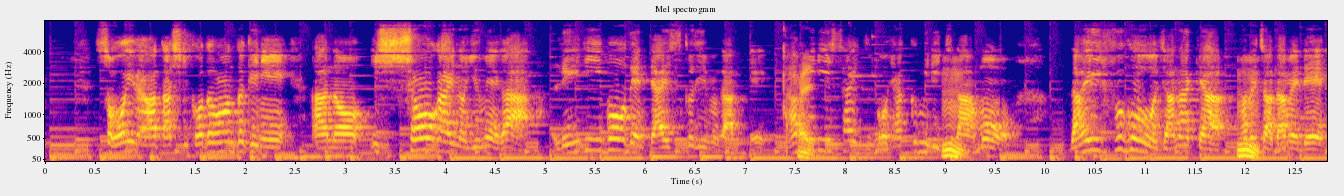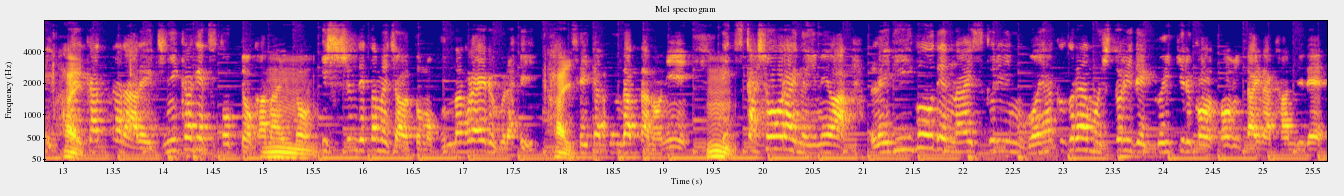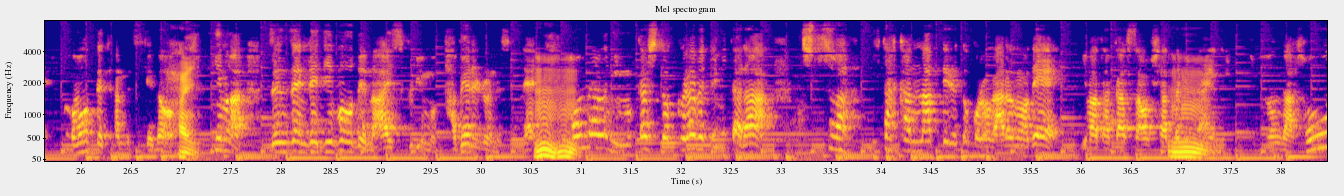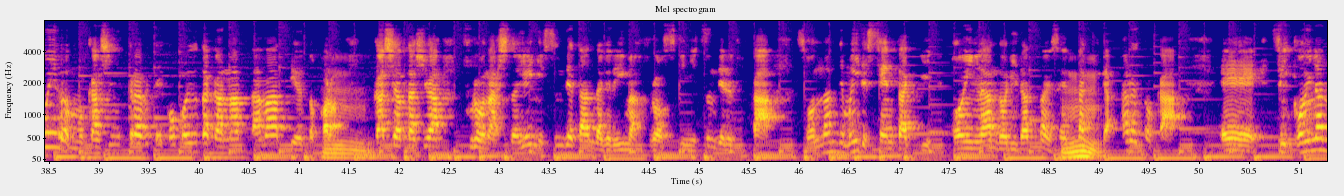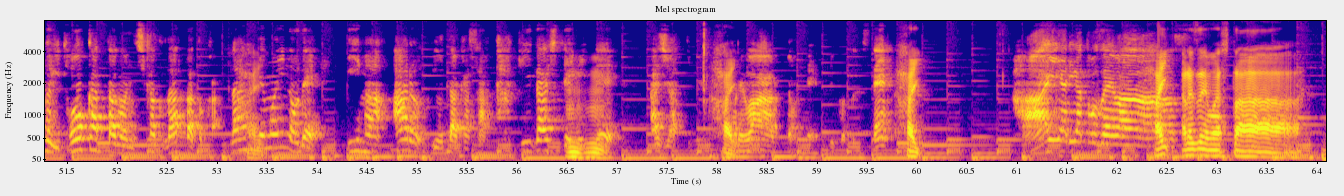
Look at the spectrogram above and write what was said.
そういえば私、子供の時に、あの、一生涯の夢が、レディー・ボーデンってアイスクリームがあって、ファミリーサイズ500ミリがもう、大富豪じゃなきゃ食べちゃだめで、一、回買ったらあれ1、2か月取っておかないと、一瞬で食べちゃうともうぶん殴られるぐらい、正確だったのに、いつか将来の夢はレディー・ボーデンのアイスクリーム 500g 一人で食い切ることみたいな感じで思ってたんですけど、はい、今全然レディー・ボーデンのアイスクリームを食べれるんですよね、うんうん、こんな風に昔と比べてみたら実は豊かになっているところがあるので今高橋さんおっしゃったみたいに、うん分がそういえば昔に比べてここ豊かになったなっていうところ、うん、昔私は風呂なしの家に住んでたんだけど今風呂好きに住んでるとかそんなんでもいいです。洗濯機コインランドリーだったのに洗濯機があるとか、うん、えー、コインランドリー遠かったのに近くなったとか。何でもいいので、はい、今ある豊かさ書き出してみて、うん、味わってみる、はい、これはということですね。はい。はいありがとうございます。はいありがとうございました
